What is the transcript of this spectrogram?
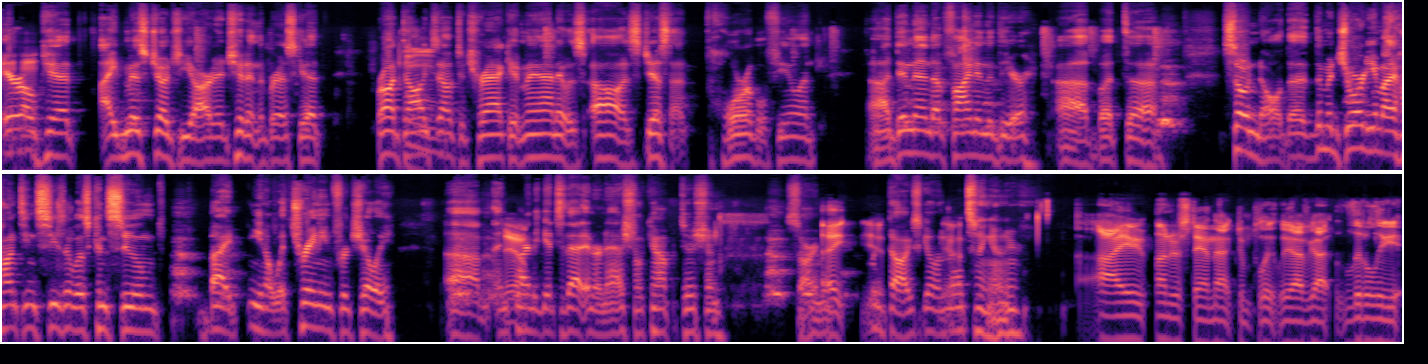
arrow mm-hmm. hit. I misjudged the yardage, hit it in the brisket. Brought dogs mm. out to track it, man. It was oh, it's just a horrible feeling. Uh, didn't end up finding the deer, uh, but uh, so no, the the majority of my hunting season was consumed by you know with training for Chile um, and yeah. trying to get to that international competition. Sorry, my, hey, yeah. dog's going yeah. nuts. Hang on here. I understand that completely. I've got literally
